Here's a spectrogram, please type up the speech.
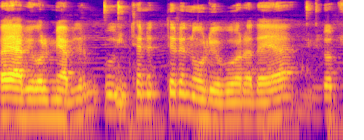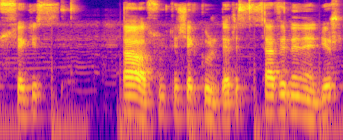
Bayağı bir olmayabilirim. Bu internetlere ne oluyor bu arada ya? 138 sağ olsun teşekkür ederiz. Safir'e ne diyor?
